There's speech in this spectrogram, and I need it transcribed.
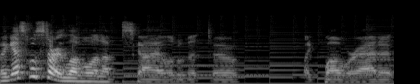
I guess we'll start leveling up the Sky a little bit too, like while we're at it.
